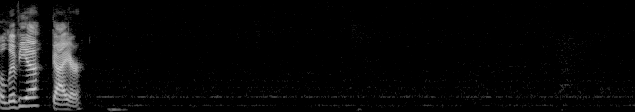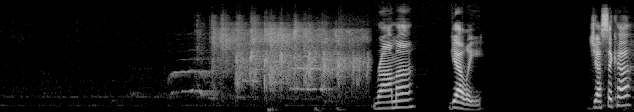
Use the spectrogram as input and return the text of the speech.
Olivia Geyer. Rama Gelly. Jessica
